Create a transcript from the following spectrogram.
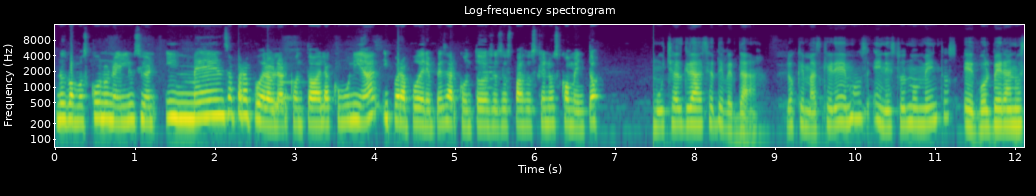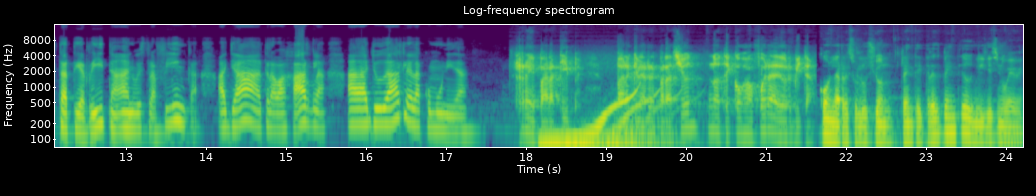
Nos vamos con una ilusión inmensa para poder hablar con toda la comunidad y para poder empezar con todos esos pasos que nos comentó. Muchas gracias de verdad. Lo que más queremos en estos momentos es volver a nuestra tierrita, a nuestra finca, allá a trabajarla, a ayudarle a la comunidad. Reparatip, para que la reparación no te coja fuera de órbita. Con la resolución 3320-2019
